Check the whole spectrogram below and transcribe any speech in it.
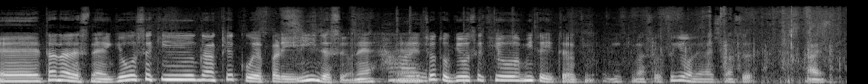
えー、ただですね、業績が結構やっぱりいいんですよね。はい、えー、ちょっと業績を見ていただきますと、次お願いします。はい。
